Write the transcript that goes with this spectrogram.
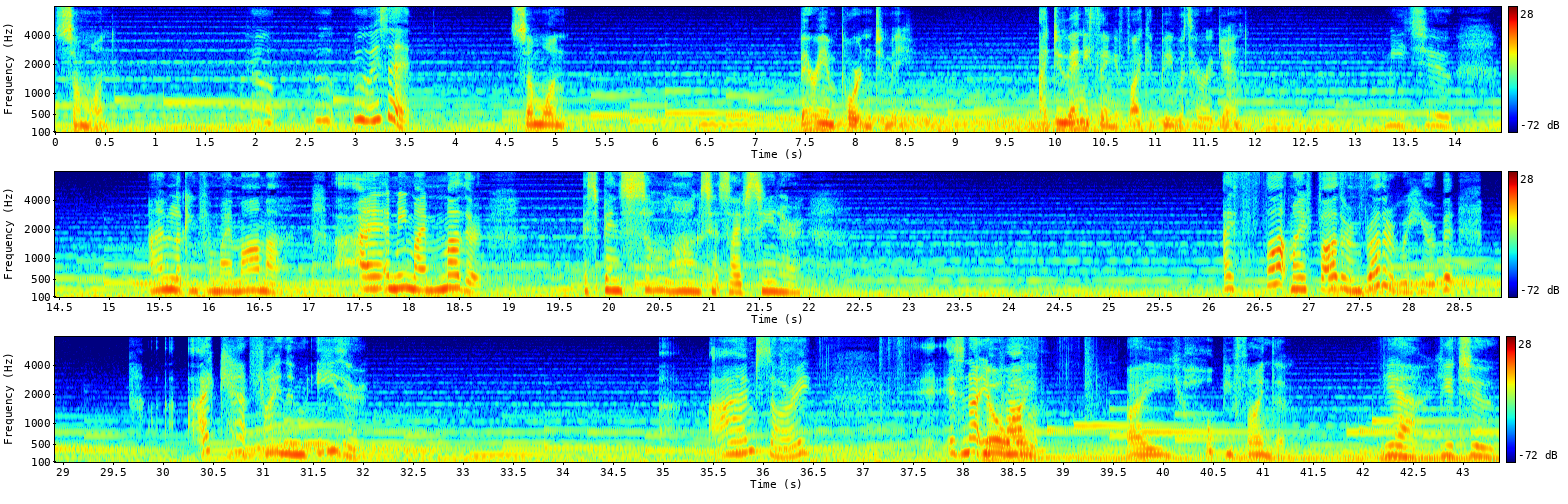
someone. Who. Who. Who is it? Someone very important to me. I'd do anything if I could be with her again. Me too. I'm looking for my mama. I, I mean, my mother. It's been so long since I've seen her. I thought my father and brother were here, but I can't find them either. I'm sorry. It's not your No, I- problem. I hope you find them. Yeah, you too.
